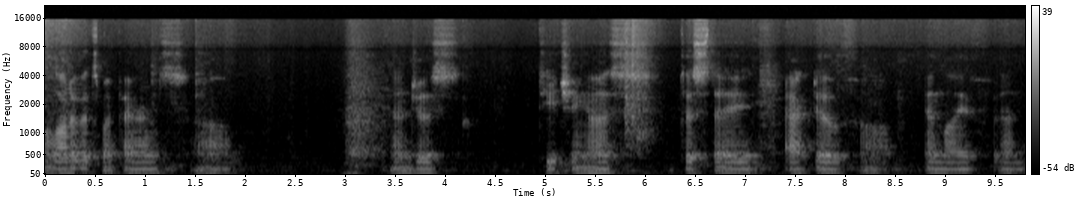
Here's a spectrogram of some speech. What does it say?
a lot of it's my parents um, and just teaching us to stay active um, in life. And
